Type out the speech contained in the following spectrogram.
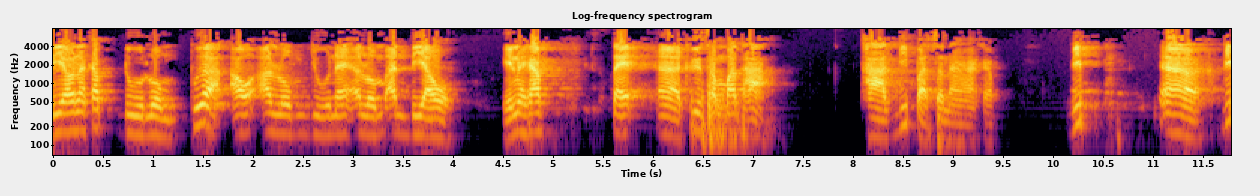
เดียวนะครับ ดูลมเพื่อเอาอารมณ์อยู่ในอารมณ์อันเดียว เห็นไหมครับ แต่อ่าคือสมถะขาดวิปัสสนาครับ วิปอ่าวิ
